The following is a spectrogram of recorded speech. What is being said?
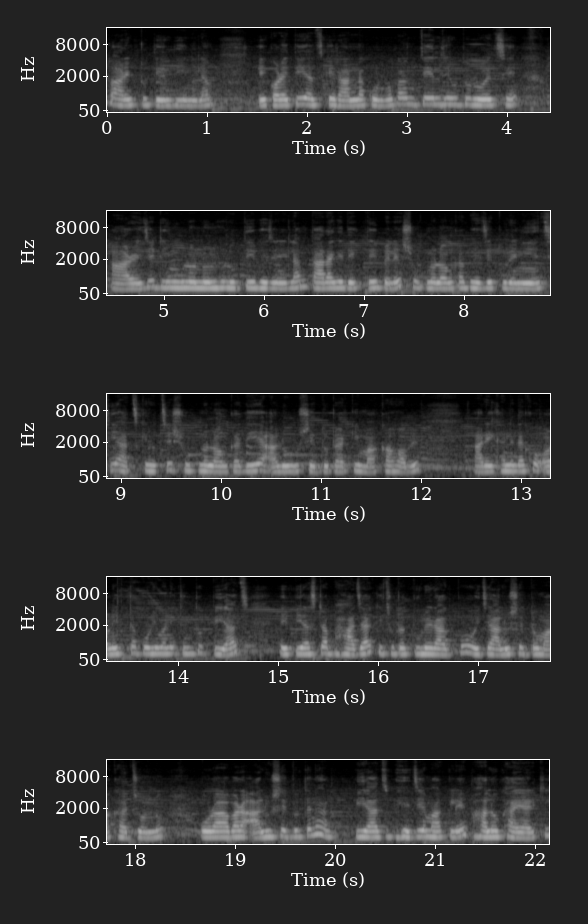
তো আর একটু তেল দিয়ে নিলাম। এই কড়াইতেই আজকে রান্না করব, কারণ তেল যেহেতু রয়েছে, আর এই যে ডিমগুলো নুন হলুদ দিয়ে ভেজে নিলাম, তার আগে দেখতেই পেলে শুকনো লঙ্কা ভেজে তুলে নিয়েছি। আজকে হচ্ছে শুকনো লঙ্কা দিয়ে আলু সেদ্ধটা আর কি মাখা হবে। আর এখানে দেখো অনেকটা পরিমাণে কিন্তু পেঁয়াজ। এই পেঁয়াজটা ভাজা, কিছুটা তুলে রাখব ওই যে আলু সেদ্ধ মাখার জন্য। ওরা আবার আলু সেদ্ধতে না পেঁয়াজ ভেজে মাখলে ভালো খায় আর কি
